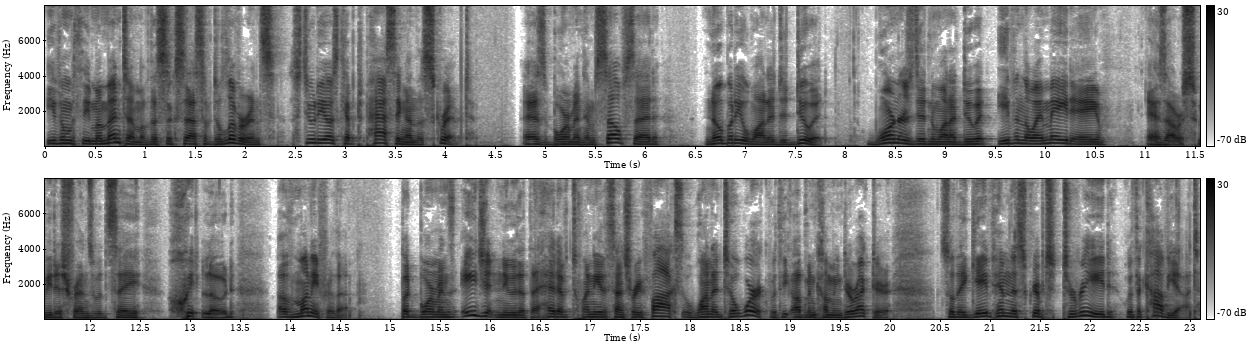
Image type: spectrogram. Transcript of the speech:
Even with the momentum of the success of Deliverance, studios kept passing on the script. As Boorman himself said, nobody wanted to do it. Warners didn't want to do it, even though I made a, as our Swedish friends would say, skitload of money for them. But Boorman's agent knew that the head of 20th Century Fox wanted to work with the up and coming director, so they gave him the script to read with a caveat.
